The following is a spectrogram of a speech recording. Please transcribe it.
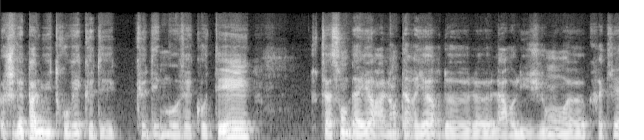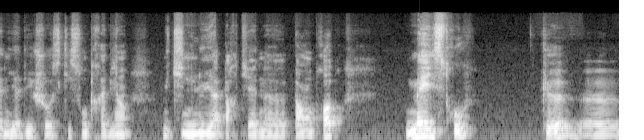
je ne vais pas lui trouver que des, que des mauvais côtés. De toute façon, d'ailleurs, à l'intérieur de la religion euh, chrétienne, il y a des choses qui sont très bien, mais qui ne lui appartiennent pas en propre. Mais il se trouve que euh,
